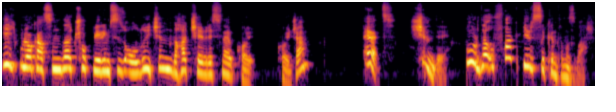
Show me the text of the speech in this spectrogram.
ilk blok aslında çok verimsiz olduğu için daha çevresine koy, koyacağım. Evet. Şimdi burada ufak bir sıkıntımız var.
